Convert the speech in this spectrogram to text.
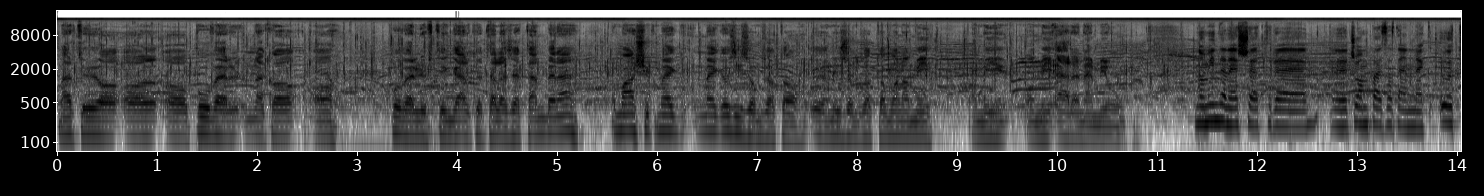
mert ő a, a, a Powernek a, a powerlifting elkötelezett embere, a másik meg, meg az izomzata, olyan izomzata van, ami, ami, ami erre nem jó. No minden esetre John ennek öt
